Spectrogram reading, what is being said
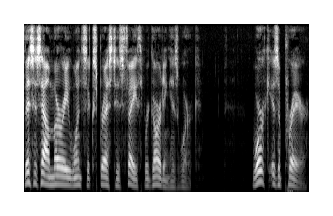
This is how Murray once expressed his faith regarding his work. Work is a prayer,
